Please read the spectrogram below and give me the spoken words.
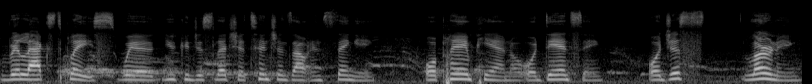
relaxed place where you can just let your tensions out in singing or playing piano or dancing or just learning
